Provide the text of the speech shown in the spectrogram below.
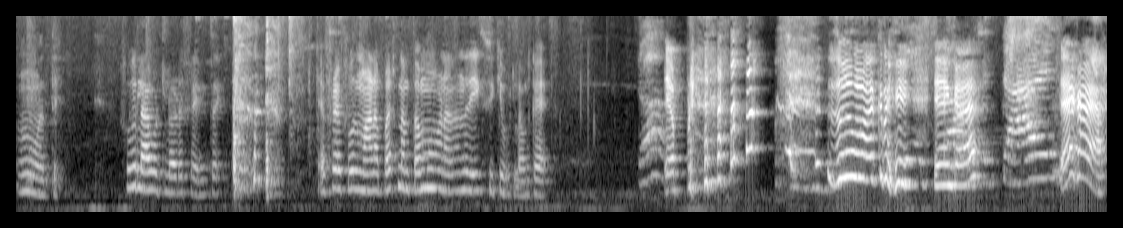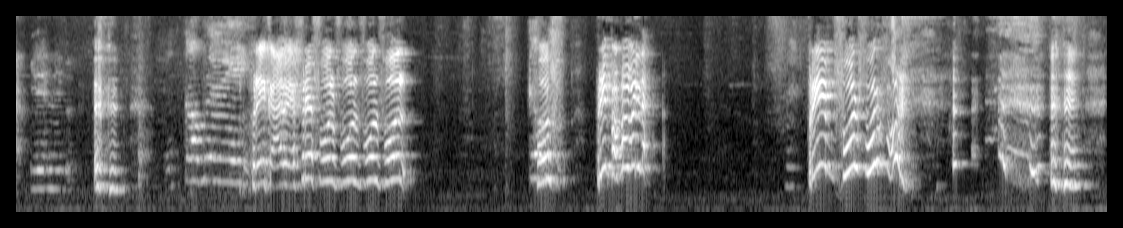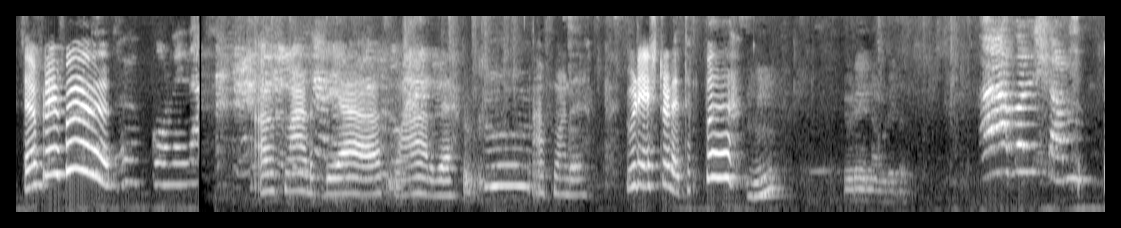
ಹ್ಞೂ ಮತ್ತೆ. ಫುಲ್ ಆಗ್ಬಿಟ್ಲು ನೋಡಿ ಫ್ರೆಂಡ್ಸ್ ಎಫ್ರೆ ಫುಲ್ ಮಾಡೋ ಫಸ್ಟ್ ನಮ್ಮ ತಮ್ಮ ಮಾಡೋಣ ಅಂದ್ರೆ ಈಗ ಸಿಕ್ಕಿಬಿಟ್ಲು ಅವನ ಕೈ. ಝೂಮ್ ಹಾಕ್ರಿ. ಹೆಂಗ? ಯಾಕ? Free Kavya, ಎಫ್ರೆ, full full full full. Full. Free ಪಾಪ ಬಂದ. Free full full full. ಎಫ್ರೆ, full. Off ಮಾಡಿದ್ಯಾ? ಆಫ್ ಮಾಡಿದೆ. ಆಫ್ ಮಾಡಿದೆ. ವಿಡಿಯೋ ಎಷ್ಟು ಹೊಡೈತಪ್ಪ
